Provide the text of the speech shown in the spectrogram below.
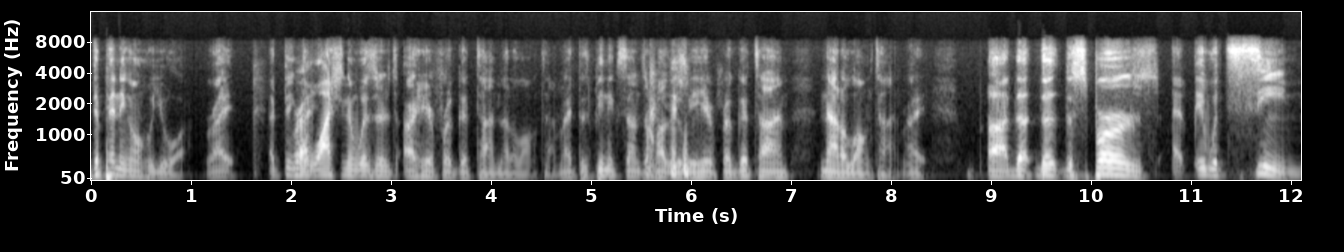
depending on who you are right? I think right. the Washington Wizards are here for a good time, not a long time, right? The Phoenix Suns are probably gonna be here for a good time, not a long time, right? Uh, the the the Spurs, uh, it would seem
